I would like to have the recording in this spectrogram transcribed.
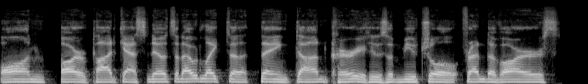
on our podcast notes. And I would like to thank Don Curry, who's a mutual friend of ours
